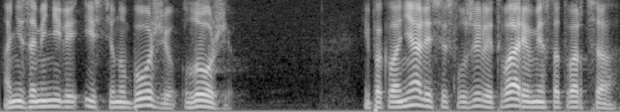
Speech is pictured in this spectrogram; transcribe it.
Они заменили истину Божью ложью. И поклонялись и служили твари вместо Творца,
